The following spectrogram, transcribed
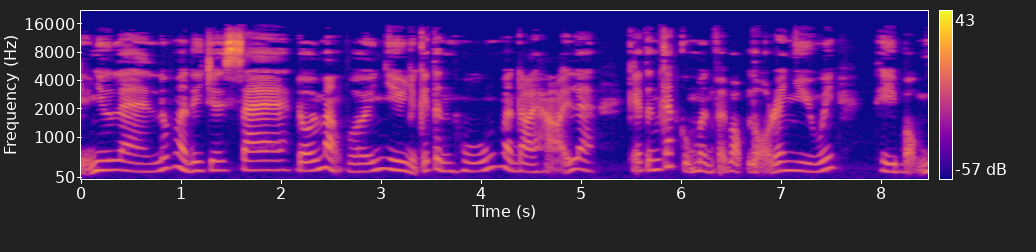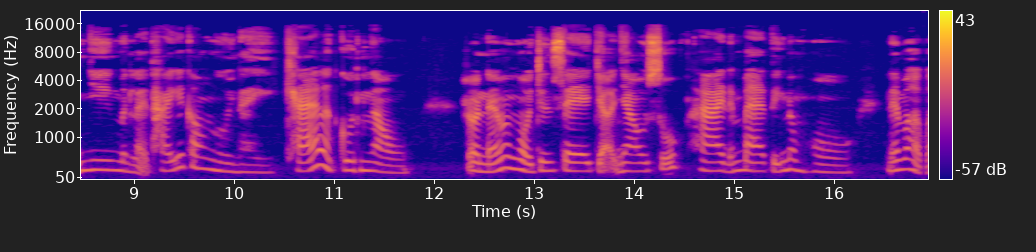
Kiểu như là lúc mà đi chơi xa, đối mặt với nhiều những cái tình huống mà đòi hỏi là cái tính cách của mình phải bộc lộ ra nhiều ấy, thì bỗng nhiên mình lại thấy cái con người này khá là cool ngầu. Rồi nếu mà ngồi trên xe chở nhau suốt 2 đến 3 tiếng đồng hồ, nếu mà hợp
